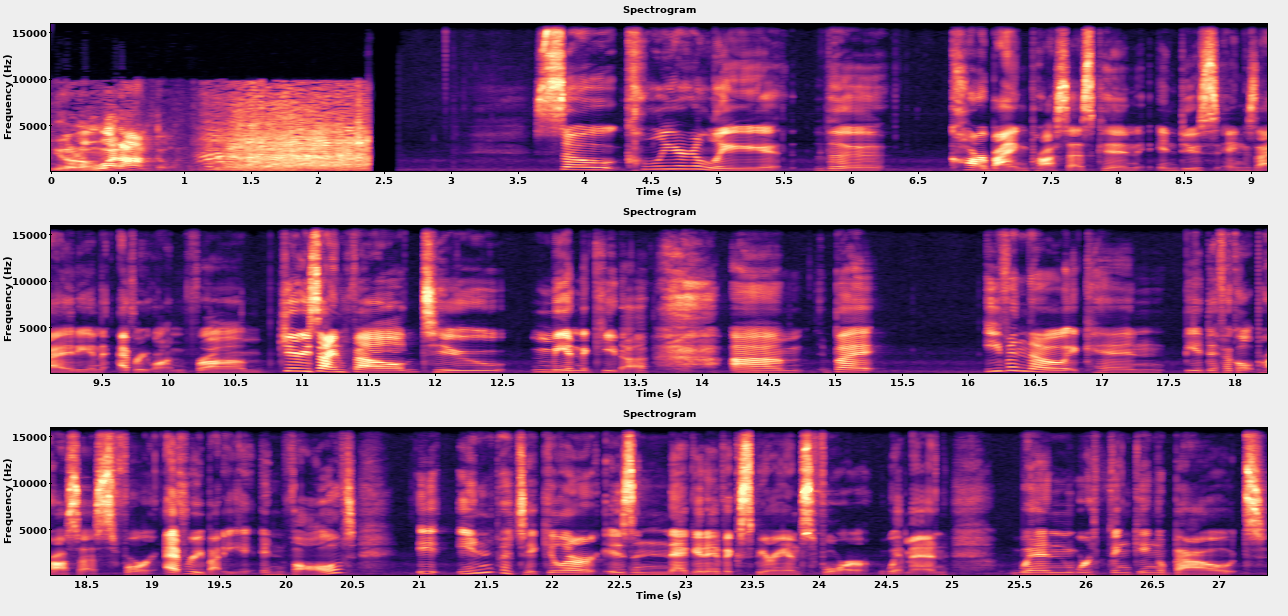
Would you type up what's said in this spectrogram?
You don't know what I'm doing. So clearly, the car buying process can induce anxiety in everyone, from Jerry Seinfeld to me and Nikita. Um, but even though it can be a difficult process for everybody involved, it in particular is a negative experience for women. When we're thinking about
